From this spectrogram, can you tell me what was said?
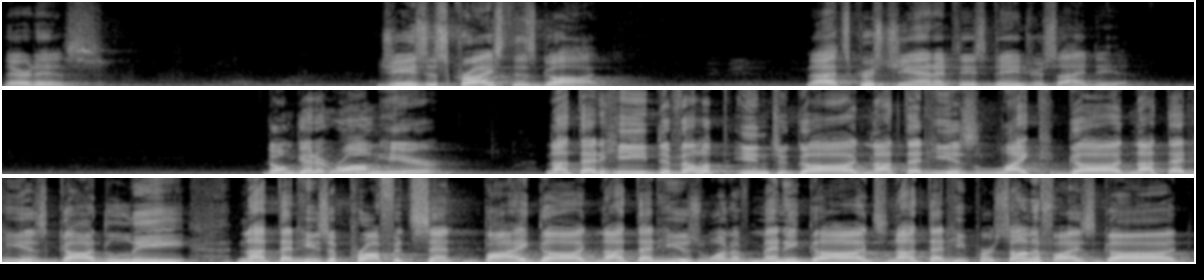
There it is. Jesus Christ is God. That's Christianity's dangerous idea. Don't get it wrong here. Not that he developed into God, not that he is like God, not that he is godly, not that he's a prophet sent by God, not that he is one of many gods, not that he personifies God,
